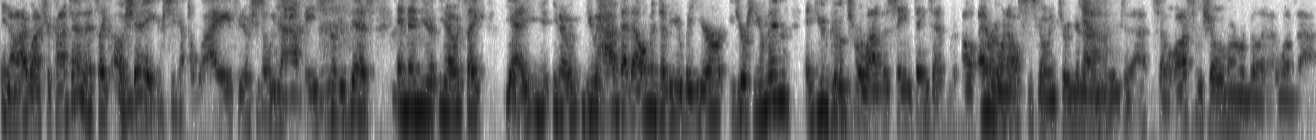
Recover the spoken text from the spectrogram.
you know i watch your content and it's like oh shay mm-hmm. she's got the life you know she's always mm-hmm. happy she's always this. And then you're you know it's like yeah you, you know you have that element of you but you're you're human and you go mm-hmm. through a lot of the same things that everyone else is going through and you're yeah. not immune to that. So awesome show of vulnerability. I love that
